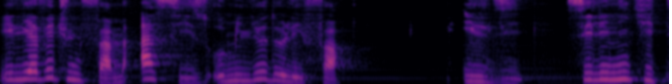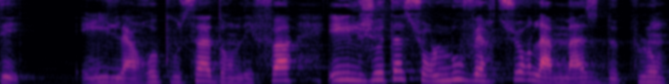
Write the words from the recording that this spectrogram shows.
et il y avait une femme assise au milieu de l'Epha. Il dit C'est l'iniquité. Et il la repoussa dans l'Epha, et il jeta sur l'ouverture la masse de plomb.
